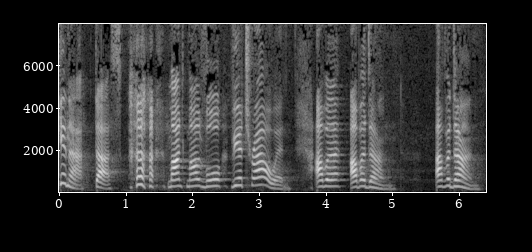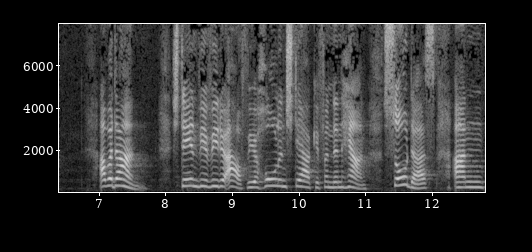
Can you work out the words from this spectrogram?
genau, das. Manchmal, wo wir trauen. Aber, aber dann, aber dann, aber dann stehen wir wieder auf. Wir holen Stärke von den Herrn, so dass an,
